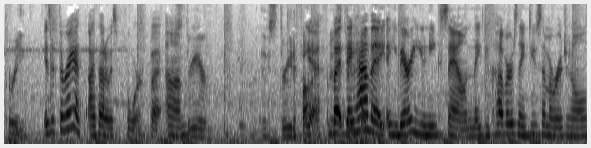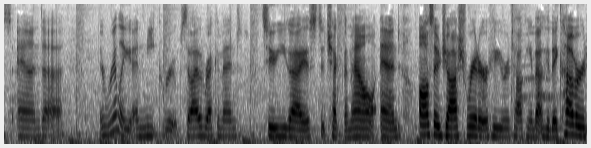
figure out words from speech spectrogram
Three. Is it three? I, th- I thought it was four, but um, was three or it was three to five. Yeah, It but they have a, a very unique sound. They do covers, and they do some originals, and uh, they're really a neat group. So I would recommend to you guys to check them out. And also Josh Ritter, who you were talking about, who they covered,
